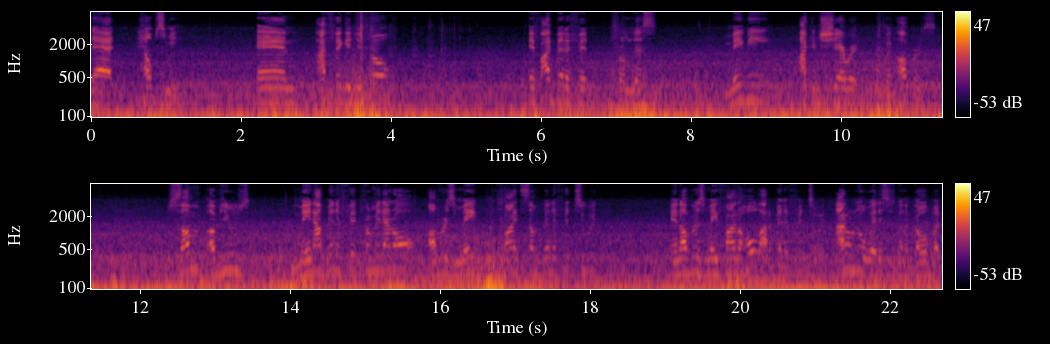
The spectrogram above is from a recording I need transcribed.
that helps me. And I figured, you know, if I benefit from this, maybe I can share it with others. Some of you may not benefit from it at all. Others may find some benefit to it. And others may find a whole lot of benefit to it. I don't know where this is going to go, but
